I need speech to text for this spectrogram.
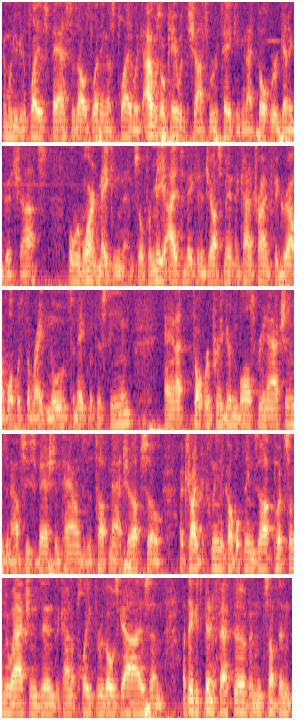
And when you're going to play as fast as I was letting us play, like I was okay with the shots we were taking, and I thought we were getting good shots, but we weren't making them. So for me, I had to make an adjustment and kind of try and figure out what was the right move to make with this team. And I thought we were pretty good in ball screen actions, and obviously Sebastian Towns is a tough matchup. So I tried to clean a couple things up, put some new actions in to kind of play through those guys, and I think it's been effective and something.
